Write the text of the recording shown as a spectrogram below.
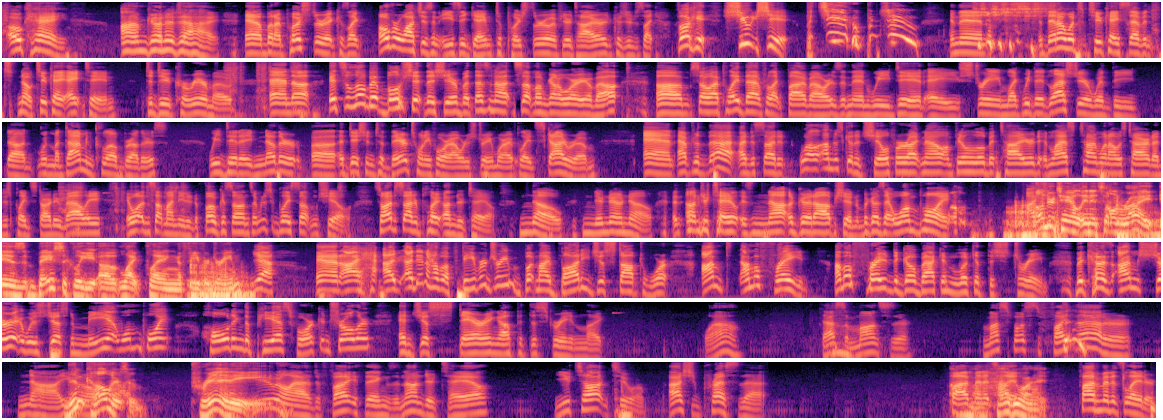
okay, I'm gonna die. And but I pushed through it cuz like Overwatch is an easy game to push through if you're tired cuz you're just like fuck it, shoot shit. Pachoo, pachoo. And then and then I went to 2K7 no, 2K18 to to do career mode. And uh, it's a little bit bullshit this year, but that's not something I'm gonna worry about. Um, so I played that for like five hours, and then we did a stream like we did last year with the uh, with my Diamond Club brothers. We did another uh, addition to their 24 hour stream where I played Skyrim. And after that, I decided, well, I'm just gonna chill for right now. I'm feeling a little bit tired, and last time when I was tired, I just played Stardew Valley. It wasn't something I needed to focus on, so I'm just gonna play something chill. So I decided to play Undertale. No, no, no, no. An Undertale is not a good option because at one point, should- Undertale in its own right is basically uh, like playing a fever dream. Yeah, and I, ha- I I didn't have a fever dream, but my body just stopped work. I'm I'm afraid. I'm afraid to go back and look at the stream because I'm sure it was just me at one point holding the PS4 controller and just staring up at the screen like, wow, that's a mm. monster. Am I supposed to fight Them- that or? Nah, you Them colors are pretty. you don't have to fight things in Undertale. You talk to them. I should press that. Five Uh, minutes How later. do I? Five minutes later.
